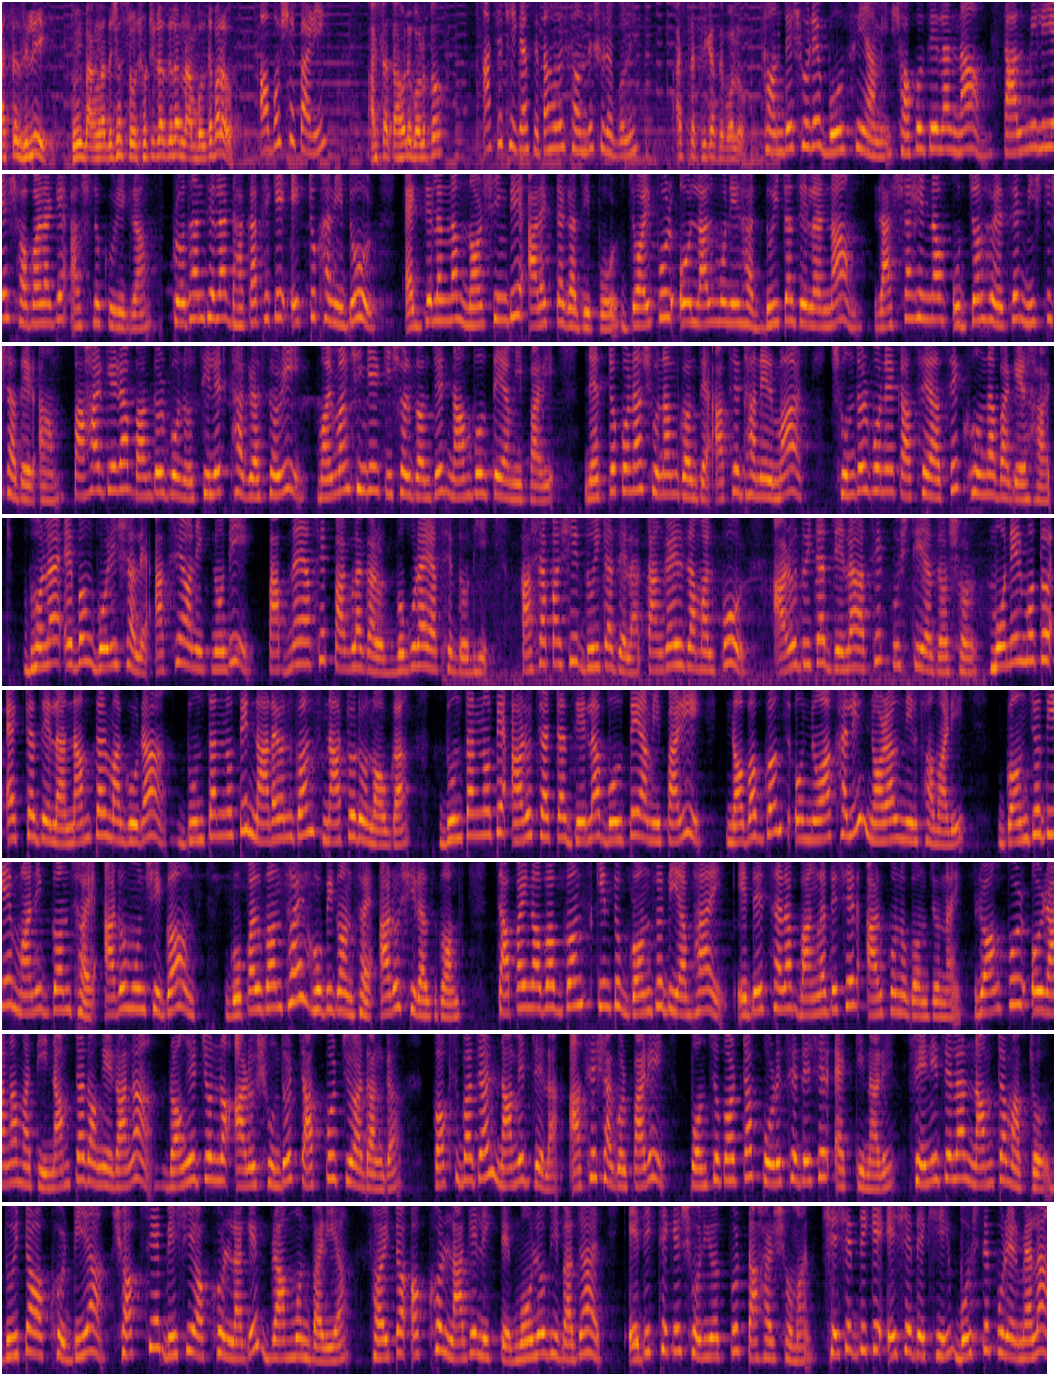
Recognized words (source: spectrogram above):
আচ্ছা ঝিলিক তুমি বাংলাদেশের চৌষট্টিটা জেলার নাম বলতে পারো? অবশ্যই পারি। আচ্ছা তাহলে বলো তো। আচ্ছা ঠিক আছে তাহলে সন্দেশুরে বলি। আচ্ছা ঠিক আছে বলো। সন্দেশুরে বলছি আমি সকল জেলার নাম তাল মিলিয়ে সবার আগে আসলো কুড়িগ্রাম। প্রধান জেলা ঢাকা থেকে একটুখানি দূর এক জেলার নাম নরসিংদী, আরেকটা গাজীপুর। জয়পুর ও লালমনিরহাট দুইটা জেলার নাম, রাজশাহীর নাম উজ্জ্বল হয়েছে মিষ্টি স্বাদের আম। পাহাড় গেরা বান্দরবন ও সিলেট খাগড়াছড়ি, ময়মনসিংহের কিশোরগঞ্জের নাম বলতে আমি পারি। নেত্রকোনা, সুনামগঞ্জে আছে ধানের মাঠ, সুন্দরবনের কাছে আছে খুলনা বাগের হাট। ভোলা এবং বরিশালে আছে অনেক নদী, পাবনায় আছে পাগলা গারদ বগুড়ায় আছে দধি। পাশাপাশি দুইটা জেলা, টাঙ্গাইল, জামালপুর, আরও দুইটা জেলা আছে কুষ্টিয়া, যশোর। মনের মতো একটা জেলা নামতার মাগুরা, দুন্তান্নতে নারায়ণগঞ্জ, নাটোর ও নওগাঁ। দুন্তান্নতে আরও চারটা জেলা বলতে আমি পারি, নবাবগঞ্জ ও নোয়াখালী, নড়াল, নীলফামারী। গঞ্জ দিয়ে মানিকগঞ্জ হয়, আরও মুন্সীগঞ্জ, গোপালগঞ্জ হয়, হবিগঞ্জ হয়, আরও সিরাজগঞ্জ। চাপাই নবাবগঞ্জ কিন্তু গঞ্জ দিয়া ভাই, এদের ছাড়া বাংলাদেশের আর কোনো গঞ্জ নাই। রংপুর ও রাঙামাটি, নামটা রঙে রাঙা, রঙের জন্য আরও সুন্দর চাঁদপুর চুয়াডাঙ্গা। কক্সবাজার নামের জেলা, আছে সাগর পাড়ে, পঞ্চগড়টা পড়েছে দেশের এক কিনারে। ফেনী জেলার নামটা মাত্র, দুইটা অক্ষর দিয়া, সবচেয়ে বেশি অক্ষর লাগে ব্রাহ্মণবাড়িয়া। ছয়টা অক্ষর লাগে লিখতে, মৌলভীবাজার এদিক থেকে শরীয়তপুর তাহার সমান। শেষের দিকে এসে দেখি বসতেপুরের মেলা,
